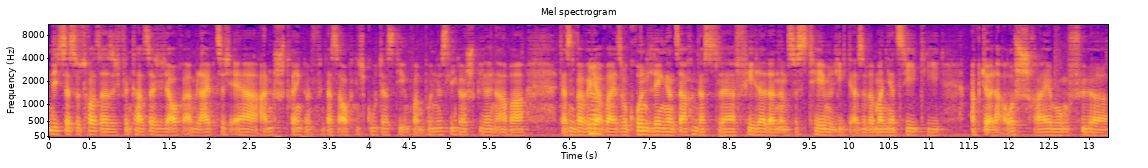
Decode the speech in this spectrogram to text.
nichtsdestotrotz, also ich finde tatsächlich auch ähm, Leipzig eher anstrengend und finde das auch nicht gut, dass die irgendwann Bundesliga spielen, aber da sind wir wieder ja. bei so grundlegenden Sachen, dass der Fehler dann im System liegt. Also wenn man jetzt sieht, die aktuelle Ausschreibung für,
